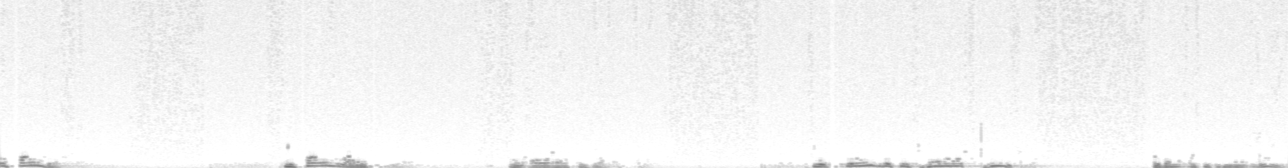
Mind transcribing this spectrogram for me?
will find it. You find life when all else is lost. You exchange what you cannot keep for that which you cannot lose.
